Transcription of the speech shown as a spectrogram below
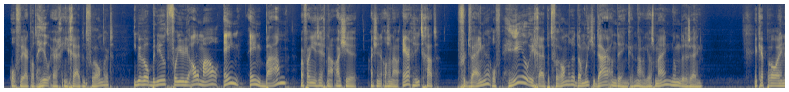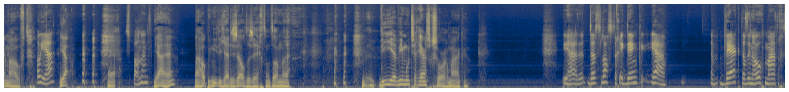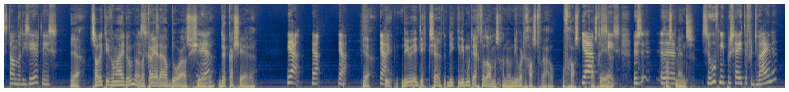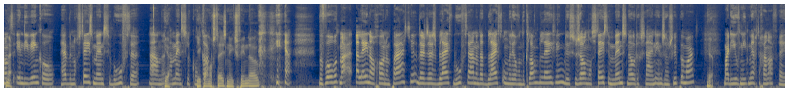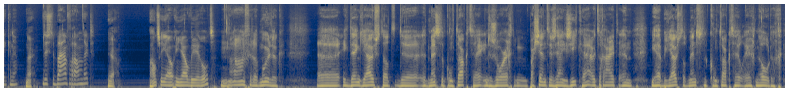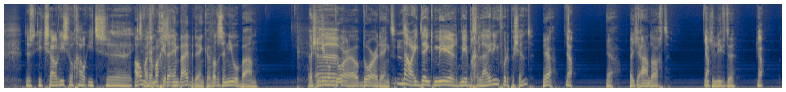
Of werk wat heel erg ingrijpend verandert. Ik ben wel benieuwd voor jullie allemaal één, één baan waarvan je zegt, nou, als, je, als, je, als er nou ergens iets gaat verdwijnen of heel ingrijpend veranderen, dan moet je daar aan denken. Nou, Jasmijn, noem er eens een. Ik heb er al één in mijn hoofd. Oh ja? Ja. ja. Spannend. Ja, hè? Nou hoop ik niet dat jij dezelfde zegt, want dan. Uh... wie, uh, wie moet zich ernstig zorgen maken? Ja, dat, dat, is lastig. Ik denk, ja, werk dat in hoogmate gestandardiseerd is. Ja, zal ik die voor mij doen? Dan kan goed. je daarop door associëren. Ja. De cashier. Ja, ja, ja. Ja, ja. Die, die, ik, ik zeg, die, die moet echt wat anders gaan doen. Die wordt gastvrouw of gast, ja, gastheer. precies. Dus, uh, Gastmens. Ze hoeft niet per se te verdwijnen. Want nee. in die winkel hebben nog steeds mensen behoefte aan, ja. aan menselijk contact. Je kan nog steeds niks vinden ook. ja, bijvoorbeeld. Maar alleen al gewoon een praatje. Er, er blijft behoefte aan en dat blijft onderdeel van de klantbeleving. Dus er zal nog steeds een mens nodig zijn in zo'n supermarkt. Ja. Maar die hoeft niet meer te gaan afrekenen. Nee. Dus de baan verandert. Ja. Hans, in, jou, in jouw wereld? Nou, ik vind dat moeilijk. Uh, ik denk juist dat de, het menselijk contact hè, in de zorg. De patiënten zijn ziek, hè, uiteraard. En die hebben juist dat menselijk contact heel erg nodig. Dus ik zou niet zo gauw iets. Uh, iets oh, maar dan mag je er één bij bedenken. Wat is een nieuwe baan? Als je hierop door, op door denkt. Nou, ik denk meer, meer begeleiding voor de patiënt. Ja. Ja. Ja. Beetje aandacht. Beetje ja. liefde.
